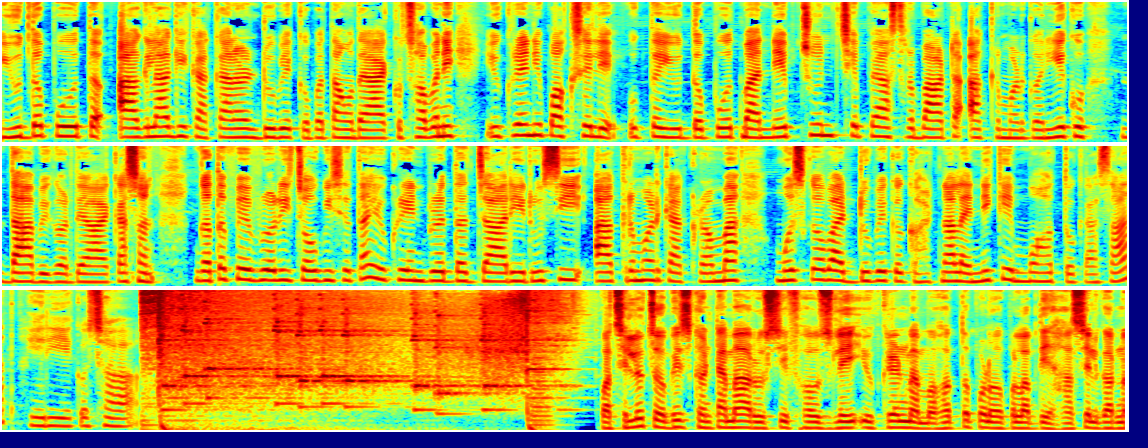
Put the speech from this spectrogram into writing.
युद्धपोत आगलागीका कारण कारण डुबेको बताउँदै आएको छ भने युक्रेनी पक्षले उक्त युद्धपोतमा नेप्चुन क्षेप्यास्त्रबाट आक्रमण गरिएको दावी गर्दै आएका छन्। गत फेब्रुअरी चौबिस यता युक्रेन विरुद्ध जारी रुसी आक्रमणका क्रममा मोस्कोवा डुबेको घटनालाई निकै महत्वका साथ हेरिएको छ। पछिल्लो चौबिस घण्टामा रुसी फौजले युक्रेनमा महत्वपूर्ण उपलब्धि हासिल गर्न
